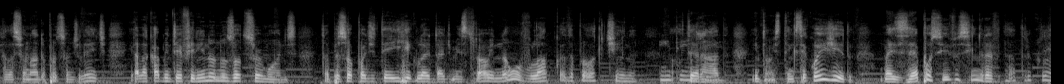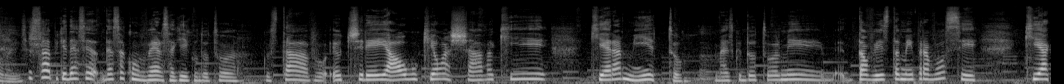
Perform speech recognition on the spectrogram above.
relacionado à produção de leite, ela acaba interferindo nos outros hormônios. Então a pessoa pode ter irregularidade menstrual e não ovular por causa da prolactina Entendi. alterada. Então isso tem que ser corrigido. Mas é possível se engravidar tranquilamente. Você sabe que dessa, dessa conversa aqui com o doutor Gustavo, eu tirei algo que eu achava que que era mito, mas que o doutor me. talvez também para você, que a,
